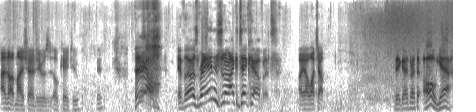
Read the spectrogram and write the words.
I thought my strategy was okay too. Okay. If there's range, then I can take care of it. Oh yeah, watch out. Big guys right there. Oh yeah.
